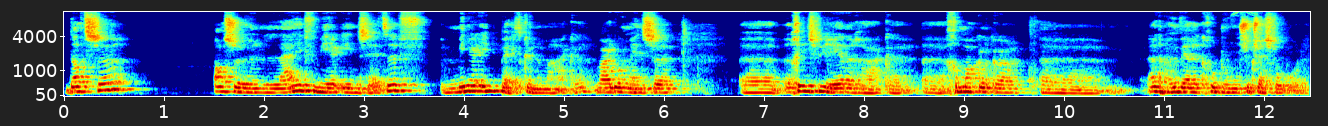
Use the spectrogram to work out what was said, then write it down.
dat ze, als ze hun lijf meer inzetten, meer impact kunnen maken. Waardoor mensen geïnspireerder raken, uh, gemakkelijker uh, hun werk goed doen, succesvol worden.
